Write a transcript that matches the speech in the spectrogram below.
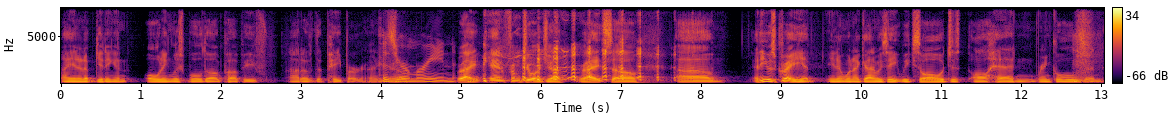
I ended up getting an old English bulldog puppy f- out of the paper uh, you Because know you're a Marine. right and from georgia right so um and he was great he had you know when i got him he was eight weeks old just all head and wrinkles and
